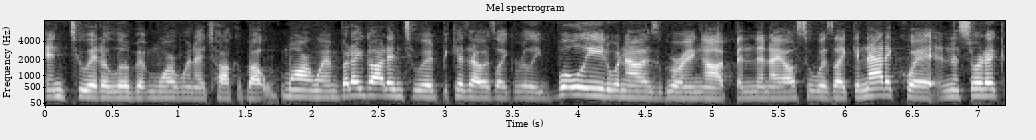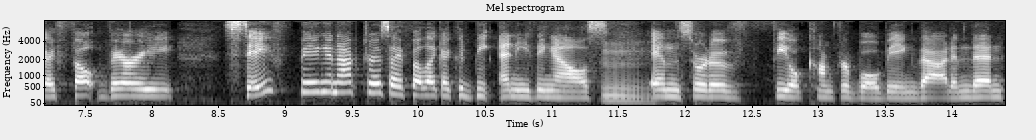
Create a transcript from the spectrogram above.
into it a little bit more when I talk about Marwen, but I got into it because I was like really bullied when I was growing up. And then I also was like inadequate and it's sort of like I felt very safe being an actress. I felt like I could be anything else mm. and sort of feel comfortable being that. And then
